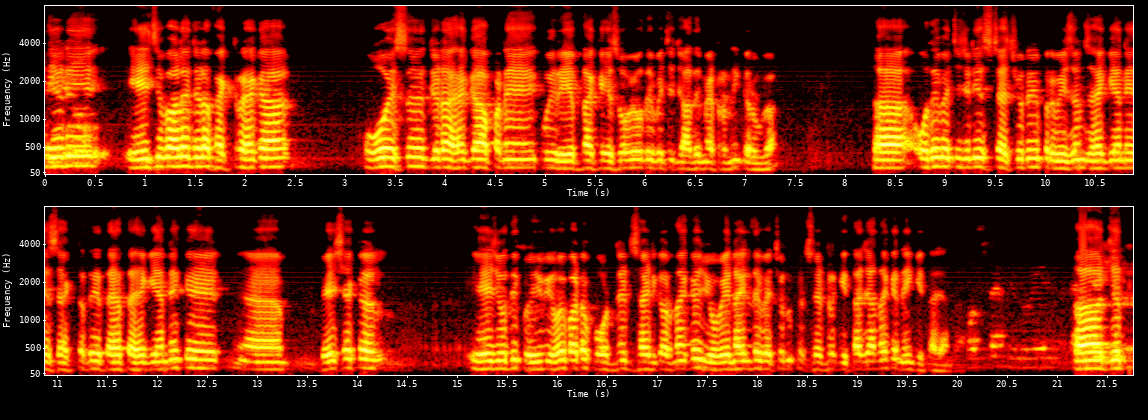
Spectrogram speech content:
ਜਿਹੜੇ ਏਜ ਵਾਲੇ ਜਿਹੜਾ ਫੈਕਟਰ ਹੈਗਾ, ਉਹ ਇਸ ਜਿਹੜਾ ਹੈਗਾ ਆਪਣੇ ਕੋਈ ਰੇਪ ਦਾ ਕੇਸ ਹੋਵੇ, ਉਹਦੇ ਵਿੱਚ ਜ਼ਿਆਦਾ ਮੈਟਰ ਨਹੀਂ ਕਰੂਗਾ। ਤਾਂ ਉਹਦੇ ਵਿੱਚ ਜਿਹੜੀ ਸਟੈਚੂਟਰੀ ਪ੍ਰੋਵੀਜ਼ਨਸ ਹੈਗੀਆਂ ਨੇ ਇਸ ਐਕਟ ਦੇ ਤਹਿਤ ਹੈਗੀਆਂ ਨੇ ਕਿ ਬੇਸ਼ੱਕ ਏਜ ਉਹਦੀ ਕੋਈ ਵੀ ਹੋਵੇ ਬਟ ਕੋਰਟ ਨੇ ਡਿਸਾਈਡ ਕਰਨਾ ਹੈ ਕਿ ਜੁਵੇਨਾਈਲ ਦੇ ਵਿੱਚ ਉਹਨੂੰ ਕੰਸੀਡਰ ਕੀਤਾ ਜਾਂਦਾ ਕਿ ਨਹੀਂ ਕੀਤਾ ਜਾਂਦਾ। ਫਸਟ ਜਦ-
